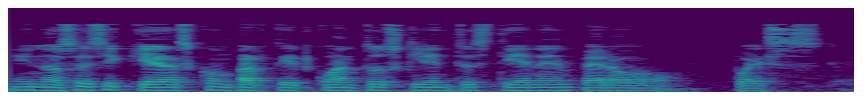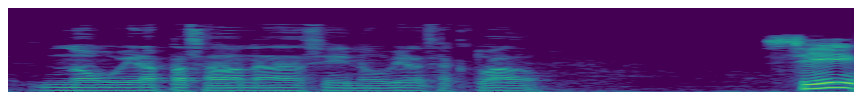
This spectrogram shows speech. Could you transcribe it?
Y no sé si quieras compartir cuántos clientes tienen, pero pues no hubiera pasado nada si no hubieras actuado. Sí,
